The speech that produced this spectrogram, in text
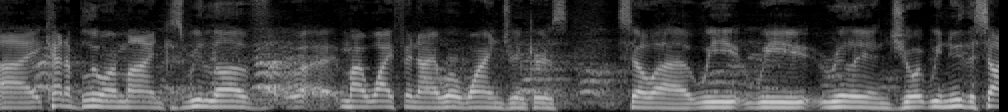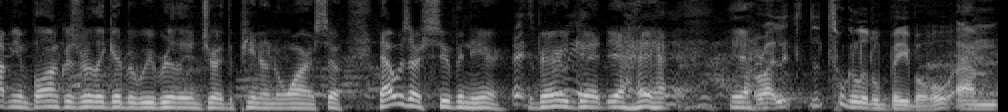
Uh, it kind of blew our mind because we love. Uh, my wife and I we're wine drinkers, so uh, we we really enjoyed. We knew the Sauvignon Blanc was really good, but we really enjoyed the Pinot Noir. So that was our souvenir. Very good. Yeah, yeah, yeah. All right, let's, let's talk a little b-ball. Um,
